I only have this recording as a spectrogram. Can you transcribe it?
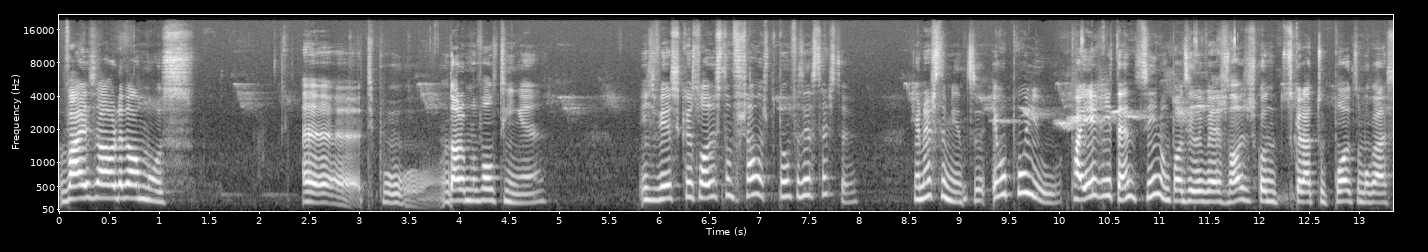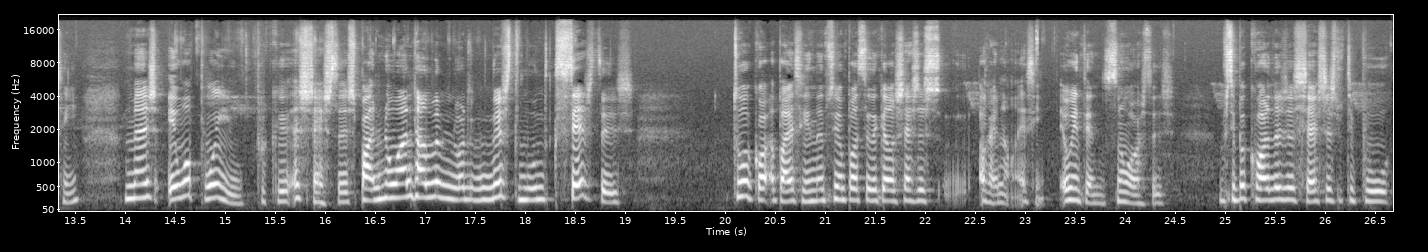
Vais à hora do almoço, uh, tipo, dar uma voltinha e vês que as lojas estão fechadas porque estão a fazer a cesta. E honestamente, eu apoio. Pá, é irritante, sim, não podes ir a ver as lojas quando se calhar tu podes, um lugar assim, mas eu apoio, porque as cestas, pá, não há nada melhor neste mundo que cestas. Tu acordas, pá, é assim, ainda por cima pode ser daquelas cestas. Ok, não, é assim, eu entendo se não gostas, mas tipo, acordas as cestas, tipo.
